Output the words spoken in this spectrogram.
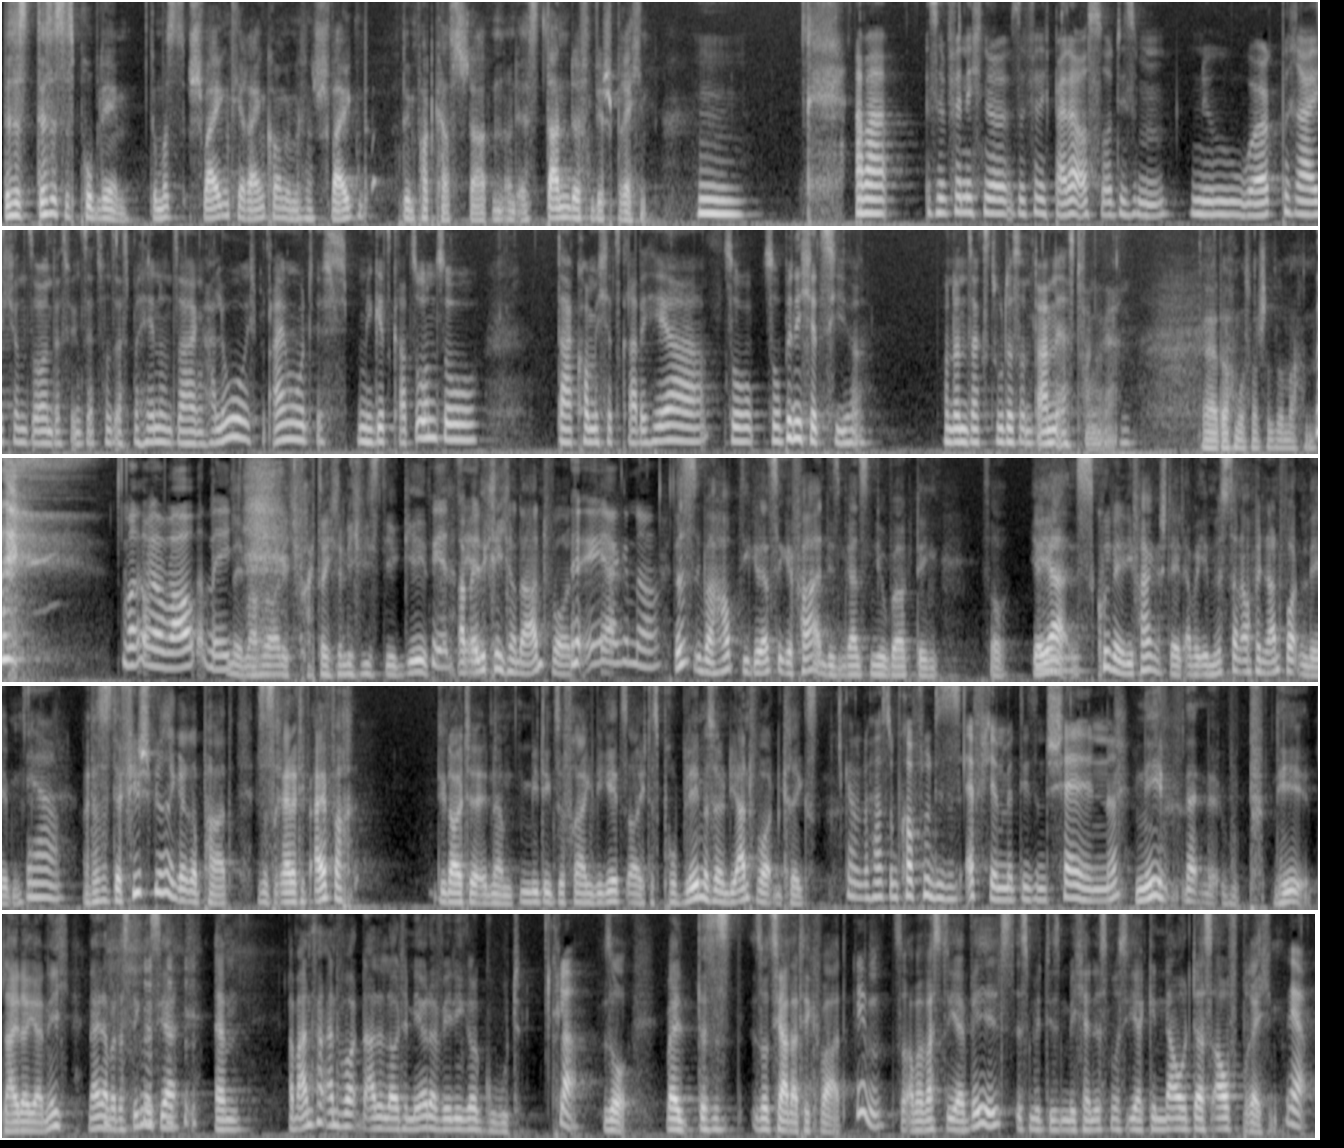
Das ist, das ist das Problem. Du musst schweigend hier reinkommen, wir müssen schweigend den Podcast starten und erst dann dürfen wir sprechen. Aber sind wir nicht nur, sind wir nicht beide aus so diesem New Work-Bereich und so und deswegen setzen wir uns erstmal hin und sagen, hallo, ich bin Almut, ich, mir geht's gerade so und so, da komme ich jetzt gerade her, so, so bin ich jetzt hier. Und dann sagst du das und dann erst fangen wir an. Ja, doch, muss man schon so machen. Machen wir aber auch nicht. Nee, machen wir auch nicht. Frag doch nicht, wie es dir geht. Am Ende kriege ich noch eine Antwort. Ja, genau. Das ist überhaupt die ganze Gefahr in diesem ganzen New Work-Ding. So, ja, ja, es ist cool, wenn ihr die Fragen stellt, aber ihr müsst dann auch mit den Antworten leben. Ja. Und das ist der viel schwierigere Part. Es ist relativ einfach, die Leute in einem Meeting zu fragen, wie geht's euch? Das Problem ist, wenn du die Antworten kriegst. Genau, du hast im Kopf nur dieses Äffchen mit diesen Schellen, ne? Nee, nein, nee, leider ja nicht. Nein, aber das Ding ist ja, ähm, am Anfang antworten alle Leute mehr oder weniger gut. Klar, So, weil das ist sozial adäquat. eben. So, aber was du ja willst, ist mit diesem Mechanismus ja genau das aufbrechen. Ja.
